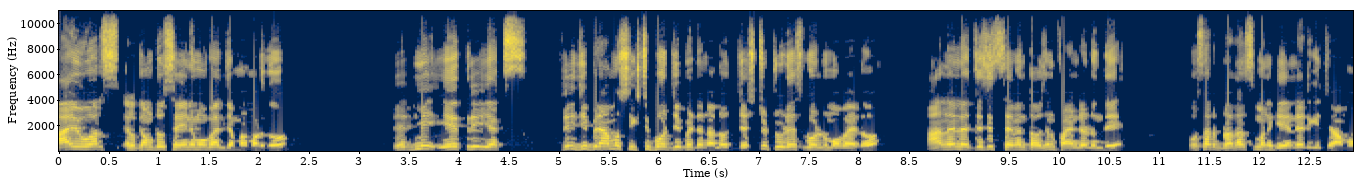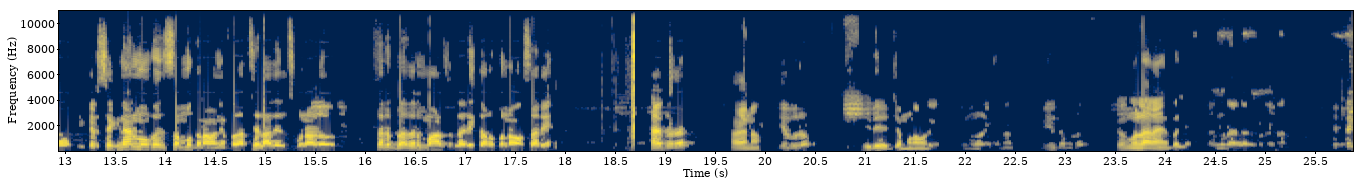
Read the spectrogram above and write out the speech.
Hi yours welcome to Saini mobile Jammalamadugu Redmi A three X three GB RAM sixty four GB internal just two days gold mobile ఆన్లైన్లో వచ్చేసి సెవెన్ థౌసండ్ ఫైవ్ హండ్రెడ్ ఉంది. ఒకసారి బ్రదర్స్ మనకి ఏం రేట్కి ఇచ్చినాము? ఇక్కడ సెకండ్ హ్యాండ్ మొబైల్స్ అమ్ముతున్నామని బ్రదర్స్ ఎలా తెలుసుకున్నాడు సార్ బ్రదర్ మాట్లాడి కనుక్కున్నాం ఒకసారి. హాయ్ బ్రదర్ ఆయన ఏ ఊరు? ఇదే జమ్మలమడి. మీరు తమ్ముడు? గంగుల. ఎట్లా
